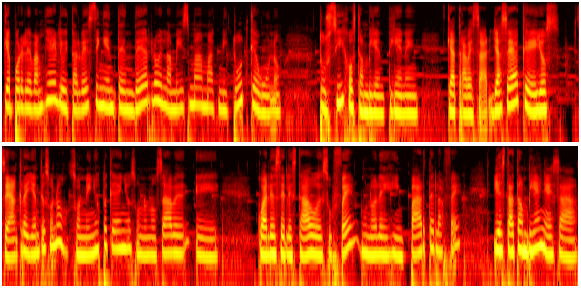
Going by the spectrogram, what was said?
que por el Evangelio y tal vez sin entenderlo en la misma magnitud que uno, tus hijos también tienen que atravesar, ya sea que ellos sean creyentes o no, son niños pequeños, uno no sabe eh, cuál es el estado de su fe, uno les imparte la fe. Y está también esa,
